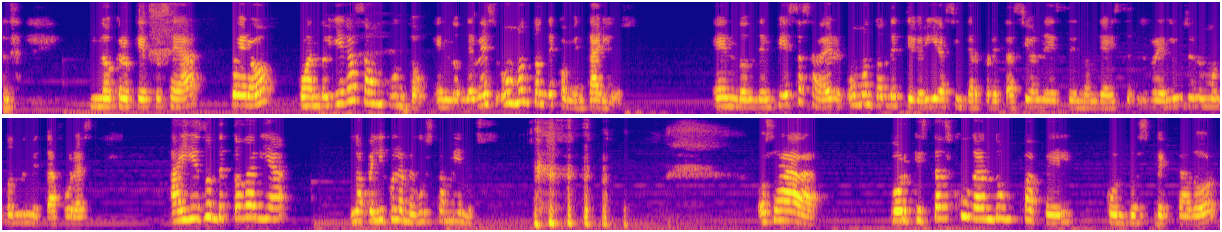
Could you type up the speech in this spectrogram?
no creo que eso sea, pero cuando llegas a un punto en donde ves un montón de comentarios, en donde empiezas a ver un montón de teorías, interpretaciones, en donde relucen un montón de metáforas, ahí es donde todavía la película me gusta menos. o sea, porque estás jugando un papel con tu espectador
